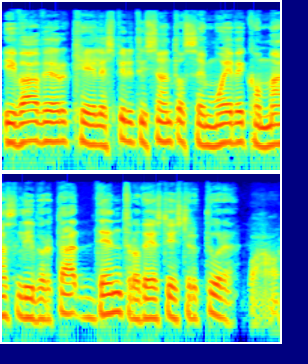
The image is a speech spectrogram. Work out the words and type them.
y va a ver que el Espíritu Santo se mueve con más libertad dentro de esta estructura. Wow.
